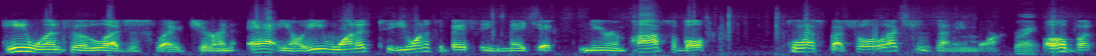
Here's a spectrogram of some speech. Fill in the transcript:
he went to the legislature and you know he wanted to he wanted to basically make it near impossible to have special elections anymore. Right. Oh, but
